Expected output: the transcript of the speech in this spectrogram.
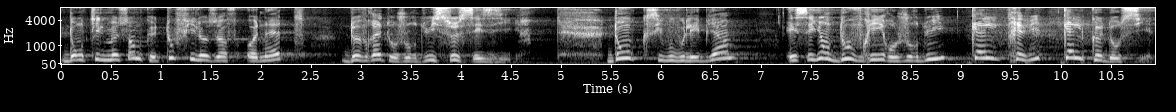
dont il me semble que tout philosophe honnête devrait aujourd'hui se saisir. Donc, si vous voulez bien, essayons d'ouvrir aujourd'hui très vite quelques dossiers.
